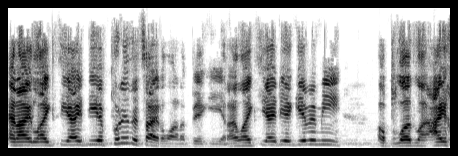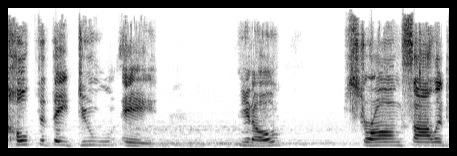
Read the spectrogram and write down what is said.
And I like the idea of putting the title on a biggie. And I like the idea of giving me a bloodline. I hope that they do a, you know, strong, solid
